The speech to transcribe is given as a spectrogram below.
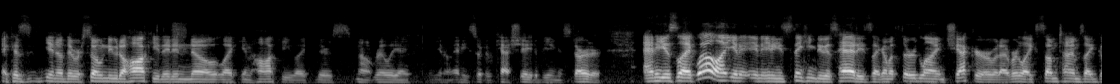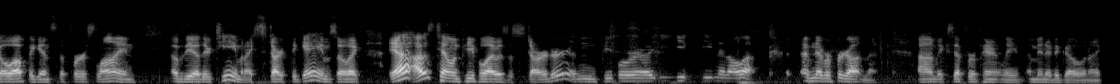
Because you know they were so new to hockey, they didn't know like in hockey, like there's not really a, you know any sort of cachet to being a starter. And he's like, well, you know, and he's thinking to his head, he's like, I'm a third line checker or whatever. Like sometimes I go up against the first line of the other team and I start the game. So like, yeah, I was telling people I was a starter, and people were uh, eat, eating it all up. I've never forgotten that. Um, except for apparently a minute ago when I,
